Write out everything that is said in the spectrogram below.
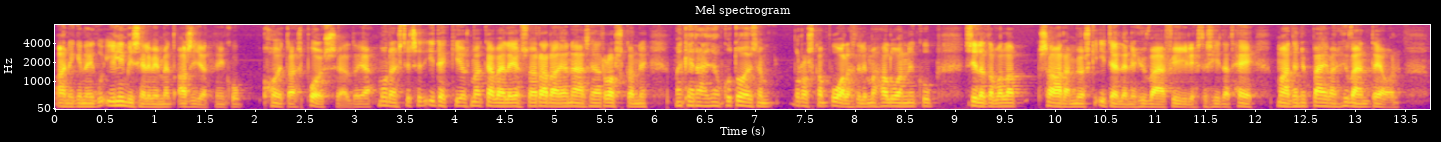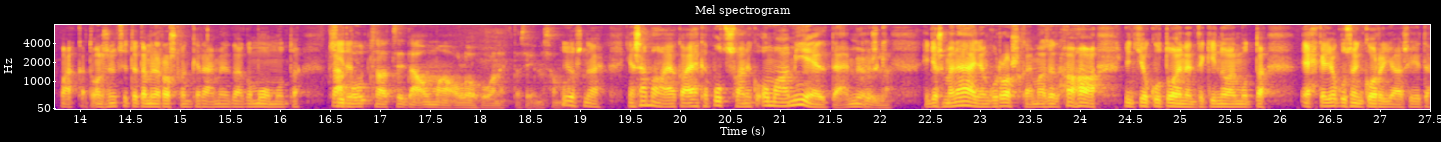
ainakin ne niin ilmiselvimmät asiat niin kuin hoitaisi pois sieltä. Ja monesti se itsekin, jos mä kävelen jossain radalla ja näen sen roskan, niin mä kerään jonkun toisen roskan puolesta. Eli mä haluan niin kuin sillä tavalla saada myöskin itselleni hyvää fiilistä siitä, että hei, mä oon tehnyt päivän hyvän teon. Vaikka. Että on se nyt sitten tämmöinen roskan kerääminen tai muu, mutta Sä siinä... putsaat sitä omaa olohuonetta siinä samalla. Just näin. Ja samaan aikaan ehkä putsaa niin omaa mieltään myöskin. Että jos mä näen jonkun roskan, ja mä että haha, nyt joku toinen teki noin, mutta ehkä joku sen korjaa siitä.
